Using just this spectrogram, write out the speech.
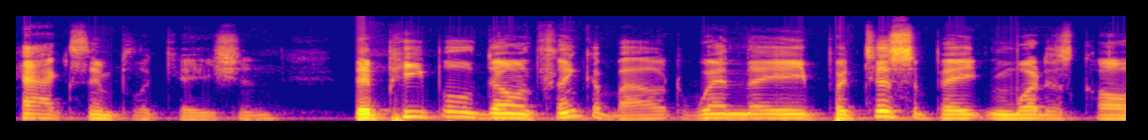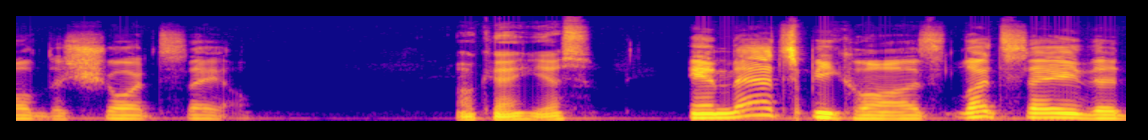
tax implication that people don't think about when they participate in what is called the short sale. Okay. Yes. And that's because, let's say that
